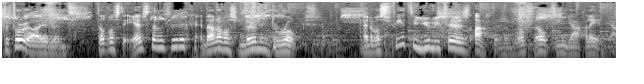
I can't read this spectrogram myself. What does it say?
Tutorial Island. Dat was de eerste natuurlijk. En daarna was Learning the Ropes. En dat was 14 juli 2008. Dus dat was wel 10 jaar geleden, ja.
